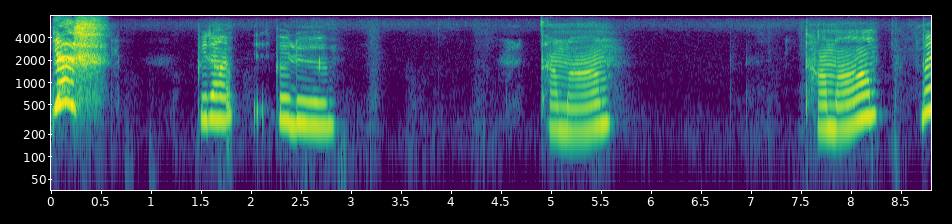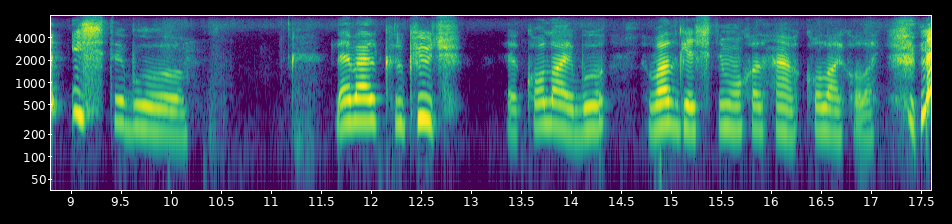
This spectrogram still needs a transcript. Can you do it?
Yes! Bir an bölüm. Tamam. Tamam. Ve işte bu. Level 43. E, kolay bu. Vazgeçtim o kadar. Ha, kolay kolay. Ne?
